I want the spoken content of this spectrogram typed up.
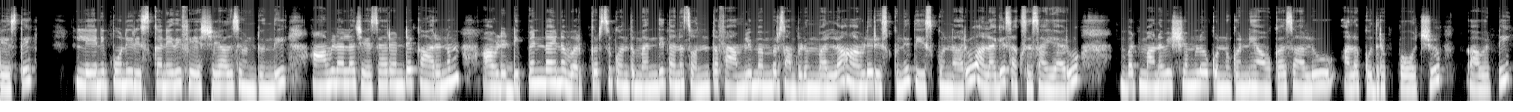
చేస్తే లేనిపోని రిస్క్ అనేది ఫేస్ చేయాల్సి ఉంటుంది. ఆవిడ అలా చేశారంటే కారణం ఆవిడ డిపెండ్ అయిన వర్కర్స్ కొంతమంది తన సొంత ఫ్యామిలీ మెంబర్స్ అవ్వడం వల్ల ఆవిడ రిస్క్ని తీసుకున్నారు. అలాగే సక్సెస్ అయ్యారు. బట్ మన విషయంలో కొన్ని కొన్ని అవకాశాలు అలా కుదరకపోవచ్చు. కాబట్టి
